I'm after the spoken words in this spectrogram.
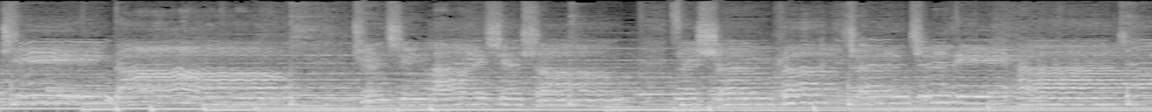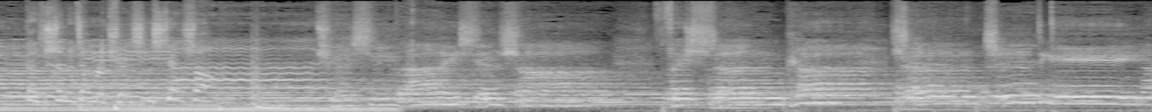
倾倒，全心来献上最深刻真挚的爱。更深的将我们的全心献上，全心来献上最深刻真挚的爱。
